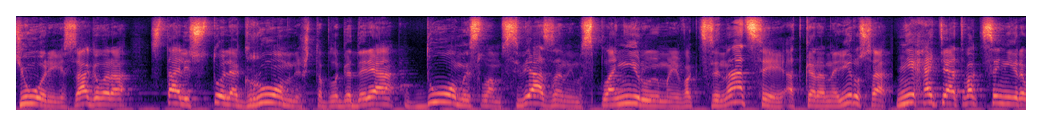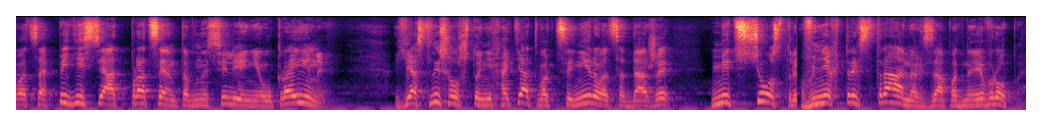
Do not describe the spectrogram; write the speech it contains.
теории заговора стали столь огромны, что благодаря домыслам, связанным с планируемой вакцинацией от коронавируса, не хотят вакцинироваться 50% населения Украины. Я слышал, что не хотят вакцинироваться даже медсестры в некоторых странах Западной Европы.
